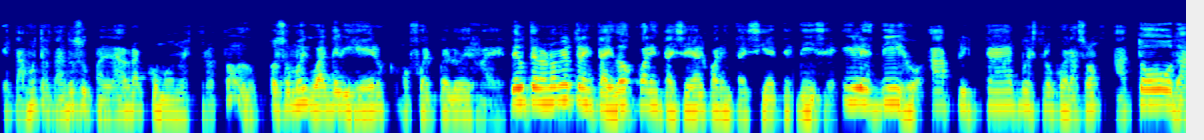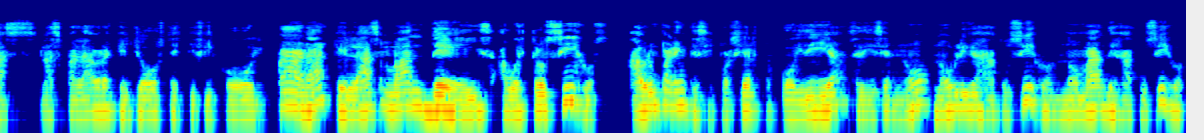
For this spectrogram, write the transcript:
Estamos tratando su palabra como nuestro todo, o somos igual de ligeros como fue el pueblo de Israel. Deuteronomio 32, 46 al 47 dice, y les dijo, aplicad vuestro corazón a todas las palabras que yo os testifico hoy, para que las mandéis a vuestros hijos Abro un paréntesis, por cierto. Hoy día se dice, no, no obligas a tus hijos, no mandes a tus hijos.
